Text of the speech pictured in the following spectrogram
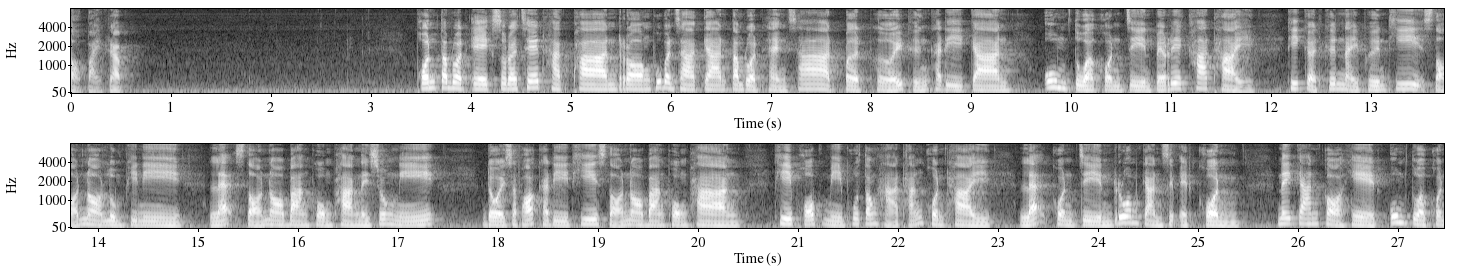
ต่อไปครับ พลตำรวจเอกสุรเชษฐ์หักพานรองผู้บัญชาการตำรวจแห่งชาติ เปิดเผยถึงคดีการอุ้มตัวคนจีนไปเรียกค่าไถ่ที่เกิดขึ้นในพื้นที่สอนอลุมพินี และสอนอบางพงพางในช่วงนี้ โดยเฉพาะคดีที่สอนอบางพงพาง ที่พบมีผู้ต้องหาทั้งคนไทย และคนจีนร่วมกัน 11 คน ในการก่อเหตุอุ้มตัวคน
